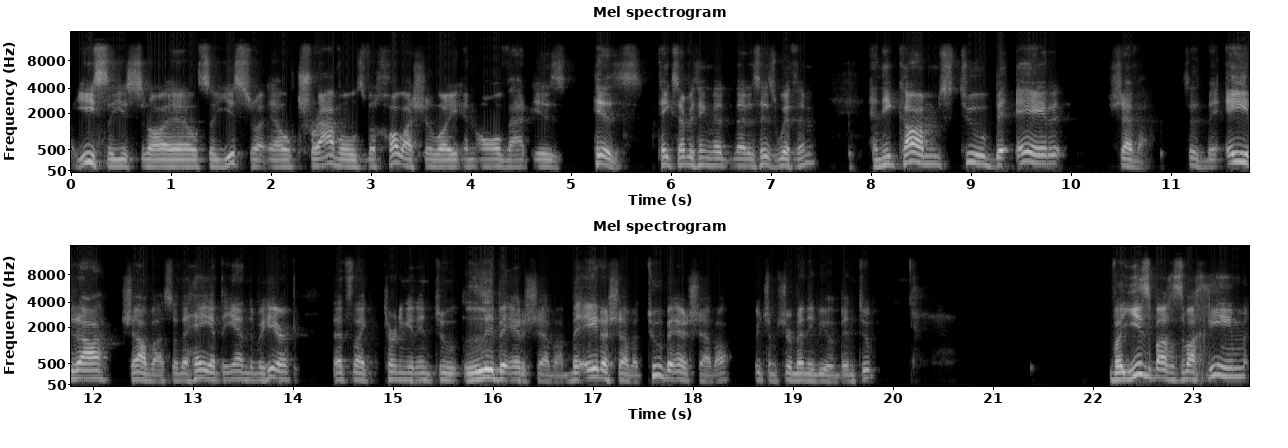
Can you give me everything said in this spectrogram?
Yisrael, so Yisrael travels and all that is his, takes everything that, that is his with him, and he comes to Be'er Sheva. It says Be'era Sheva. So the hay at the end over here, that's like turning it into Li Be'er Sheva, Be'era Sheva, to Be'er Sheva, which I'm sure many of you have been to. Vayizbach zvachim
